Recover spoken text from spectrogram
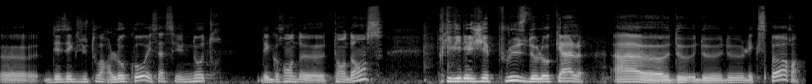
euh, des exutoires locaux, et ça c'est une autre des grandes euh, tendances, privilégier plus de local à euh, de, de, l'export.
